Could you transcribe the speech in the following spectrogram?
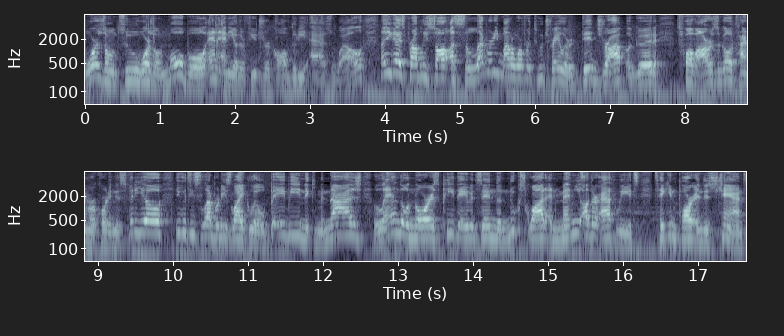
Warzone 2, Warzone Mobile, and any other future Call of Duty as well. Now you guys probably saw a celebrity Modern Warfare 2 trailer did drop a good 12 hours ago, time of recording this video. You can see celebrity celebrities like Lil Baby, Nicki Minaj, Lando Norris, Pete Davidson, the Nuke Squad, and many other athletes taking part in this chant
